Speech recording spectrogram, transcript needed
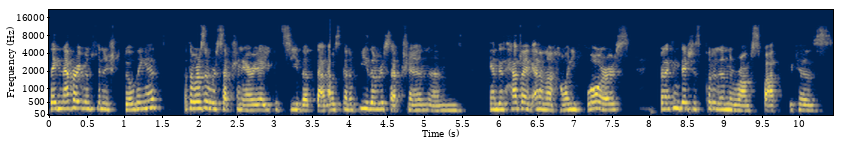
they never even finished building it. But there was a reception area. You could see that that was going to be the reception. And and it had like, I don't know how many floors. But I think they just put it in the wrong spot because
